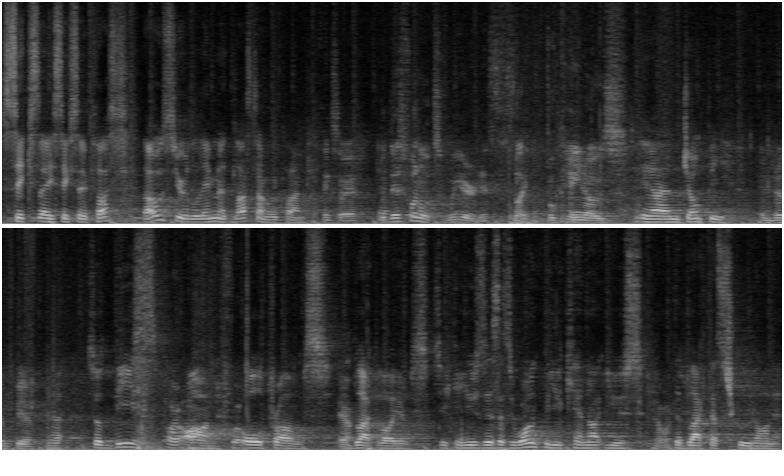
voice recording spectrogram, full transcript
6A, 6A plus. That was your limit last time we climbed. I think so, yeah. But this one looks weird. It's like volcanoes Yeah, and jumpy. And jumpy, Yeah. So these are on for all problems, Yeah. black volumes. So you can use this as you want, but you cannot use the black that's screwed on it.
